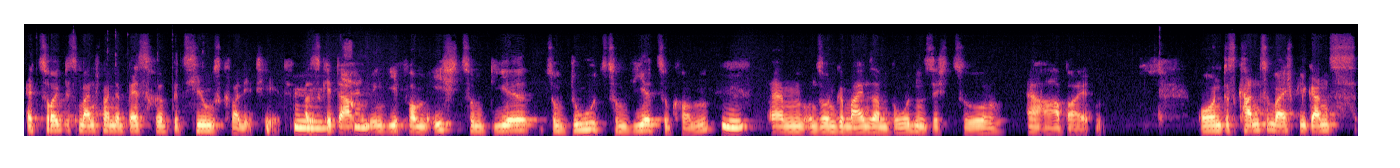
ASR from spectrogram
erzeugt es manchmal eine bessere Beziehungsqualität. Mhm, also es geht darum, irgendwie vom Ich zum Dir, zum Du, zum Wir zu kommen mhm. ähm, und so einen gemeinsamen Boden sich zu erarbeiten. Und es kann zum Beispiel ganz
